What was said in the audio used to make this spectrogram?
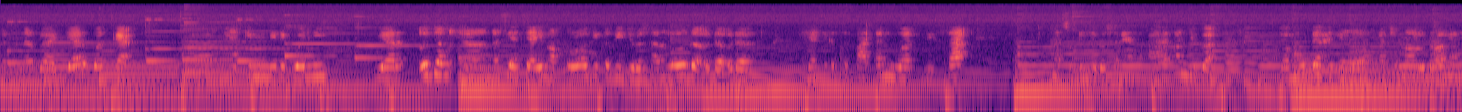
bener-bener belajar buat kayak uh, ngeyakinin diri gue nih. Biar lo jangan uh, nggak sia-siain waktu lo gitu di jurusan lo udah udah udah dikasih kesempatan buat bisa masuk di jurusan yang sekarang kan juga gak mudah gitu. Hmm. nggak cuma lu doang yang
